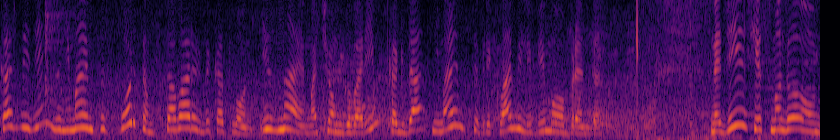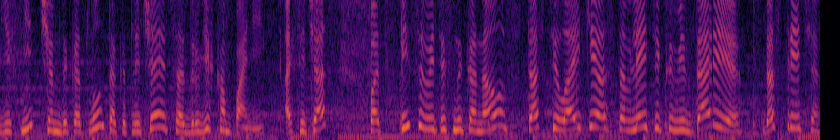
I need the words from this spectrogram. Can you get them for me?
каждый день занимаемся спортом в товарах Декатлон и знаем, о чем говорим, когда снимаемся в рекламе любимого бренда. Надеюсь, я смогла вам объяснить, чем Decathlon так отличается от других компаний. А сейчас подписывайтесь на канал, ставьте лайки, оставляйте комментарии. До встречи!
